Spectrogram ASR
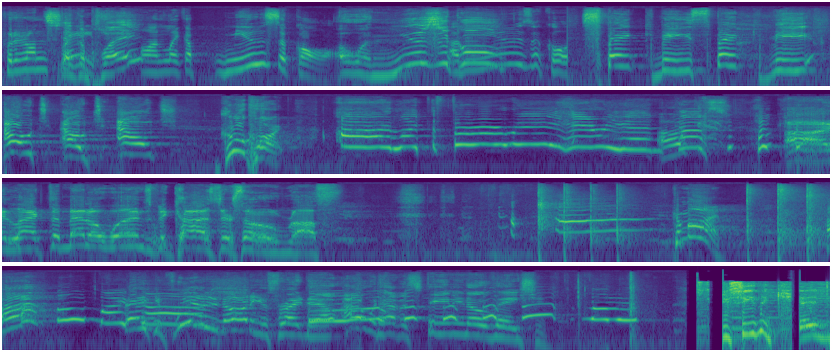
Put it on the stage. Like a play? On like a musical. Oh, a musical. A musical. Spank me, spank me, ouch, ouch, ouch. Girl part. I like the furry, hairy, Okay. okay. I like the metal ones because they're so rough. Come on. Huh? Oh my Hey, if we had an audience right now, I would have a standing ovation. Love it. You see the kid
